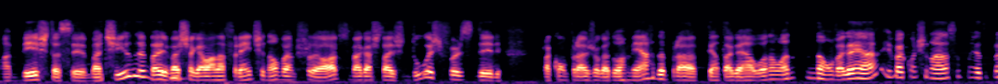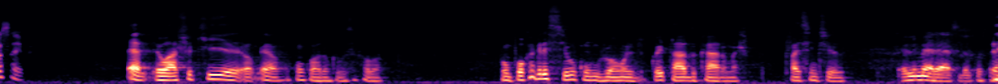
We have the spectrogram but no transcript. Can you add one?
uma besta a ser batida, vai, vai chegar lá na frente, não vai para playoffs, vai gastar as duas firsts dele para comprar jogador merda para tentar ganhar o on one, não vai ganhar e vai continuar nessa punheta para sempre. É, eu acho que. É, eu concordo com o que você falou. Foi um pouco agressivo com o João, coitado, cara, mas faz sentido. Ele merece, depois tem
